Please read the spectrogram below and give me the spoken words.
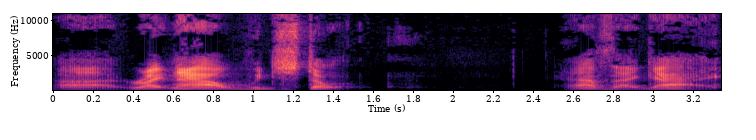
uh, right now we just don't have that guy.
